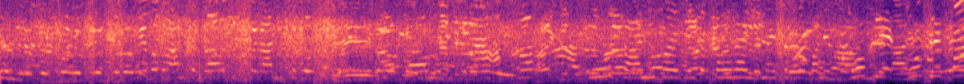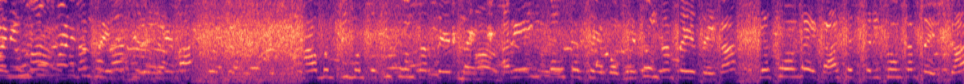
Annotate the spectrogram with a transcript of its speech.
हे बघा आमचं गाव इकडं आणि सगळं ऊस आणि सोयाबीन तर काही राहिलं नाही सगळं पाण्यात झोपले झोपले पाणी हा मंत्री म्हणतो की सोंग करता येत नाही. अरे ही पावसाचं आहे बघ हे सोंग करता येत आहे का? हे सोंग आहे का? शेतकरी सोंग करता येत का?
